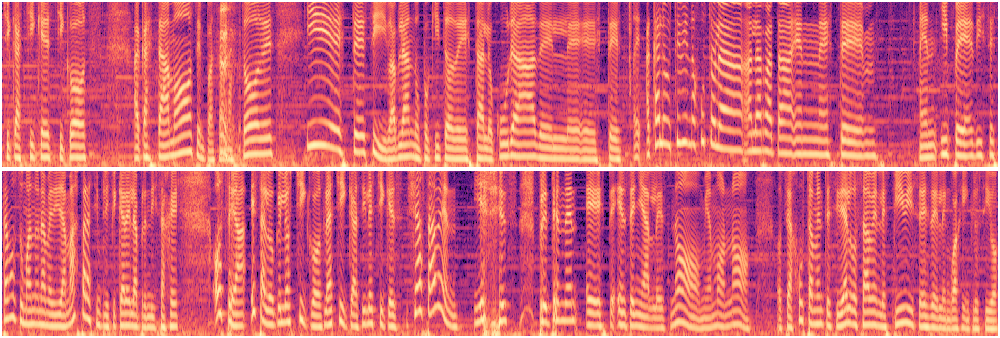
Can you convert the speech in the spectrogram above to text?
Chicas, chiques, chicos, acá estamos, en Pasamos Todes. Y este, sí, hablando un poquito de esta locura, del eh, este. eh, acá lo estoy viendo justo la, a la rata en este. En IP dice, estamos sumando una medida más para simplificar el aprendizaje. O sea, es algo que los chicos, las chicas y las chiques ya saben y ellos pretenden este, enseñarles. No, mi amor, no. O sea, justamente si de algo saben les pibis es del lenguaje inclusivo.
